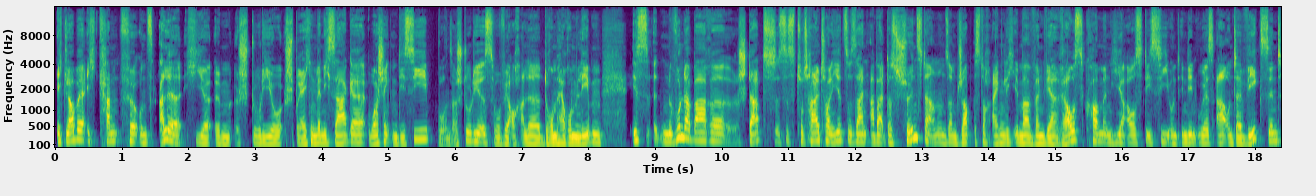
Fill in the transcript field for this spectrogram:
Ich glaube, ich kann für uns alle hier im Studio sprechen, wenn ich sage, Washington DC, wo unser Studio ist, wo wir auch alle drumherum leben, ist eine wunderbare Stadt. Es ist total toll hier zu sein, aber das Schönste an unserem Job ist doch eigentlich immer, wenn wir rauskommen hier aus DC und in den USA unterwegs sind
